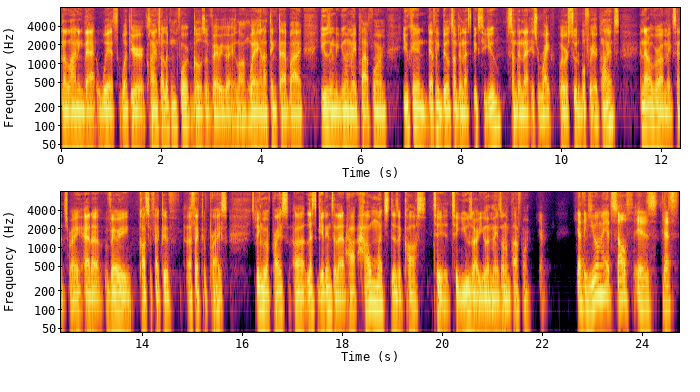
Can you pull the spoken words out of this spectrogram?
And aligning that with what your clients are looking for goes a very, very long way. And I think that by using the UMA platform, you can definitely build something that speaks to you, something that is right or suitable for your clients. And that overall makes sense, right? At a very cost effective, effective price. Speaking of price, uh, let's get into that. How how much does it cost to to use our UMAs on the platform? Yeah, yeah. The UMA itself is that's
